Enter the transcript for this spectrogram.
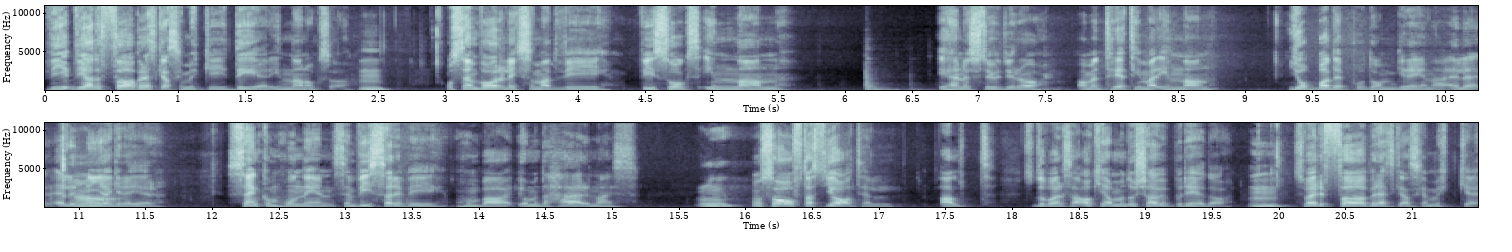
vi, vi hade förberett ganska mycket idéer innan också. Och sen var det liksom att vi, vi sågs innan i hennes studio då, ja men tre timmar innan, jobbade på de grejerna, eller, eller Ja. nya grejer. Sen kom hon in, sen visade vi, och hon bara, ja men det här är nice. Hon sa oftast ja till allt. Så då var det så här, okej, ja, men då kör vi på det idag. Så vi hade förberett ganska mycket.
